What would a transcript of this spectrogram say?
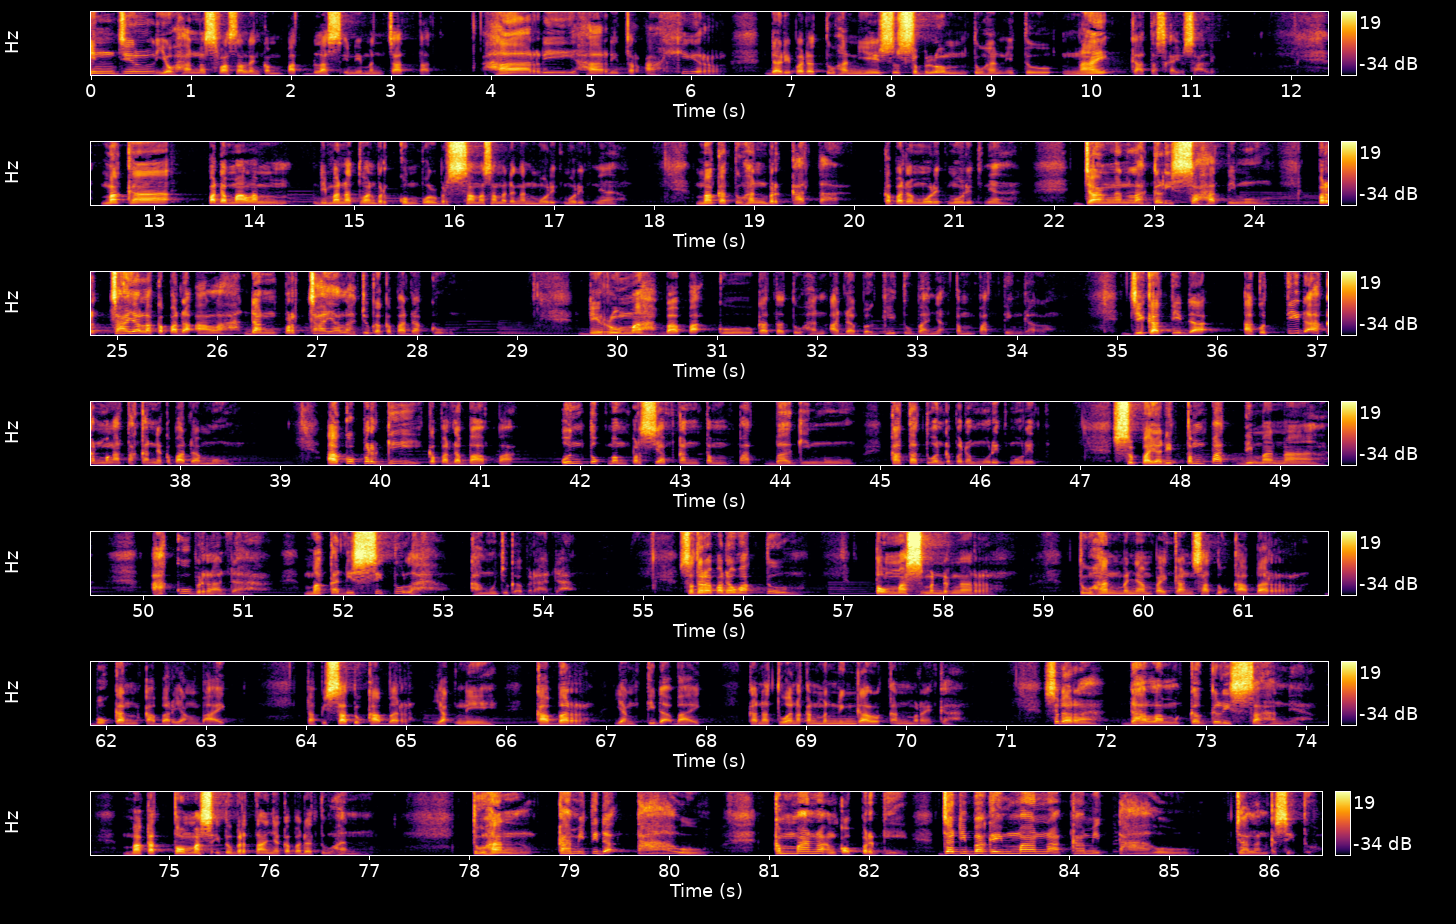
Injil Yohanes pasal yang ke-14 ini mencatat hari-hari terakhir daripada Tuhan Yesus sebelum Tuhan itu naik ke atas kayu salib. Maka pada malam di mana Tuhan berkumpul bersama-sama dengan murid-muridnya, maka Tuhan berkata kepada murid-muridnya, "Janganlah gelisah hatimu, percayalah kepada Allah dan percayalah juga kepadaku." Di rumah Bapakku, kata Tuhan, ada begitu banyak tempat tinggal. Jika tidak, aku tidak akan mengatakannya kepadamu. Aku pergi kepada Bapa untuk mempersiapkan tempat bagimu, kata Tuhan kepada murid-murid. Supaya di tempat di mana aku berada, maka di situlah kamu juga berada. Saudara pada waktu Thomas mendengar Tuhan menyampaikan satu kabar, bukan kabar yang baik, tapi satu kabar, yakni kabar yang tidak baik, Karena Tuhan akan meninggalkan mereka. Saudara, dalam kegelisahannya, maka Thomas itu bertanya kepada Tuhan, Tuhan kami tidak tahu ke mana engkau pergi. Jadi bagaimana kami tahu jalan ke situ?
